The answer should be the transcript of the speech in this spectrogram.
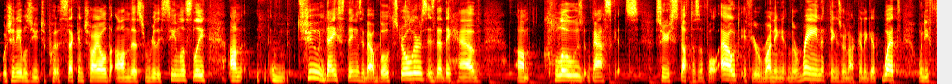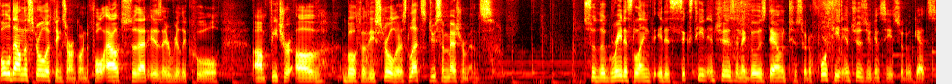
which enables you to put a second child on this really seamlessly. Um, two nice things about both strollers is that they have um, closed baskets. So your stuff doesn't fall out. If you're running in the rain, things are not gonna get wet. When you fold down the stroller, things aren't going to fall out. So that is a really cool um, feature of both of these strollers. Let's do some measurements. So the greatest length, it is 16 inches and it goes down to sort of 14 inches. You can see it sort of gets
